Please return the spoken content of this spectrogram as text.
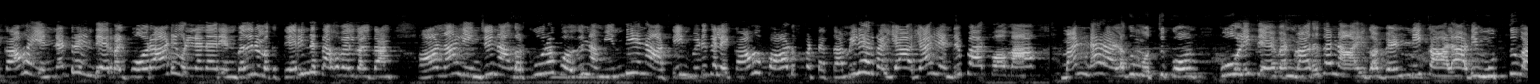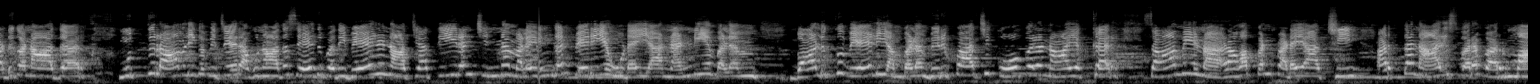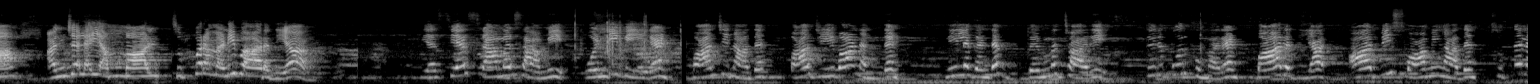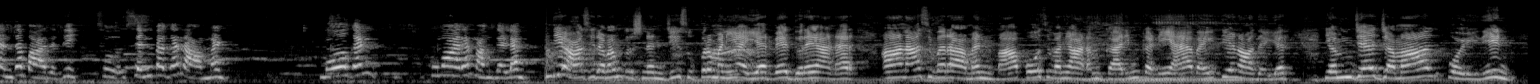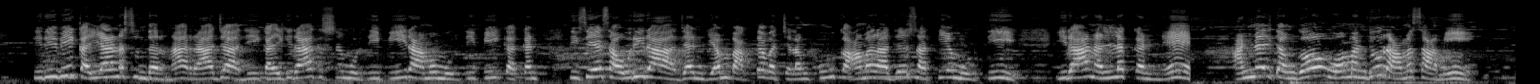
உரிமைக்காக எண்ணற்ற இந்தியர்கள் போராடி உள்ளனர் என்பது நமக்கு தெரிந்த தகவல்கள் தான் ஆனால் இன்று நாங்கள் கூறப்போவது நம் இந்திய நாட்டின் விடுதலைக்காக பாடுபட்ட தமிழர்கள் யார் யார் என்று பார்ப்போமா? மன்னர் அழகு முத்துக்கோன் பூலித்தேவன் மருத நாயகம் வெண்ணி காலாடி முத்து வடுகநாதர் முத்து ராமலிங்க விஜய ரகுநாத சேதுபதி வேலு நாச்சியார் தீரன் சின்னமலை வெங்கட் பெரிய உடையார் நன்னியம்பலம் வாளுக்கு வேலி அம்பலம் விருப்பாச்சி கோபல நாயக்கர் சாமி Nagappan Padayachi Artha Naya Nareeswara Varma Anjalai Ammal Subramani Bharathiyar S S Ramasamy Ondi Veeran Vanchinathan Pa Jeevanandan Neelakanda Brahmachari Tiruppur Kumaran Bharathiyar R V Swaminathan Suddhananda Bharathi Chenbagaraman மோகன் ஆசிரமம் கிருஷ்ணன்ஜி சுப்பிரமணிய ஐயர் வே துரையானர். ஆனா சிவராமன் மா போ சிவஞானம் கரிம்கனிய Vaidyanathaiyar M. J. Jamal பொய்தீன் Thiruvi Kalyana Sundaranar Rajaji கல்கிரா Krishnamurthy P. Ramamurthy P. Kakkan திசே Sourirajan M. Bhaktavatsalam Ku. Kamarajar Sathyamoorthy இரா நல்லக்கண்ணே அண்ணல் தங்கோ ஓமண்டூர் ராமசாமி.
